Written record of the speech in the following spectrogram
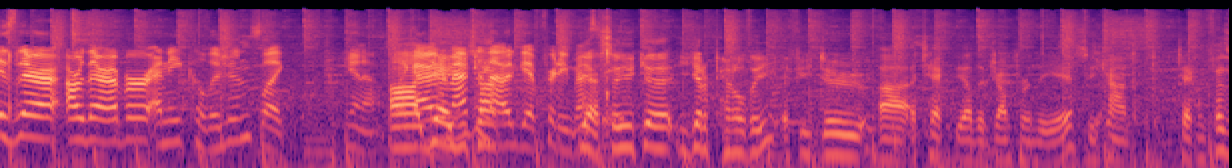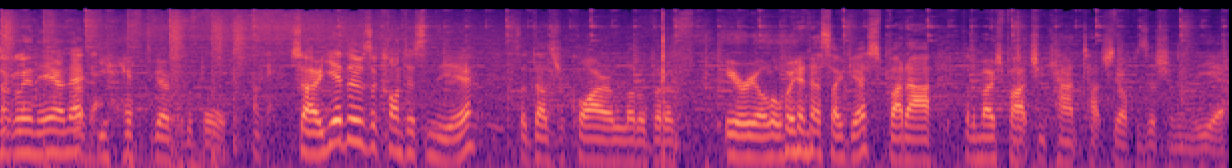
Is there are there ever any collisions like you know? Like Uh, I would yeah, imagine that would get pretty messy. Yeah, so you get you get a penalty if you do uh, attack the other jumper in the air. So you can't attack him physically in the air, and that Okay. you have to go for the ball. Okay. So yeah, there's a contest in the air, so it does require a little bit of aerial awareness, I guess. But uh, for the most part, you can't touch the opposition in the air.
